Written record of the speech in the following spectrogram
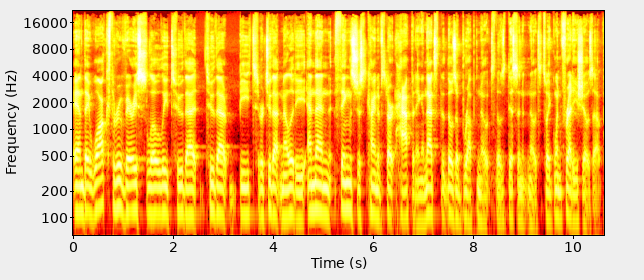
and they walk through very slowly to that to that beat or to that melody and then things just kind of start happening and that's the, those abrupt notes those dissonant notes it's like when Freddy shows up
